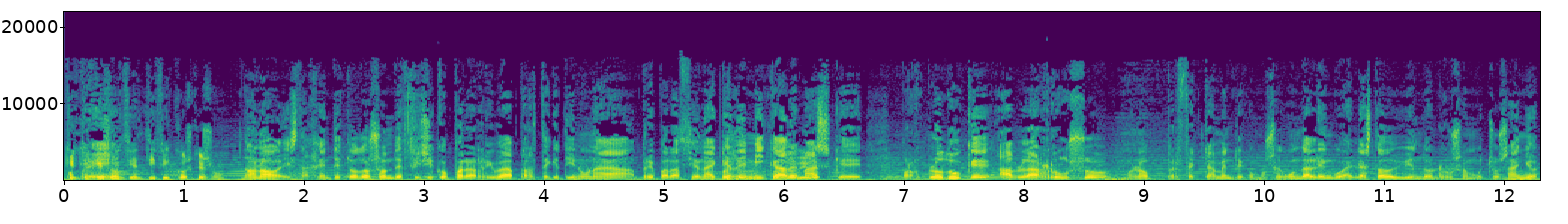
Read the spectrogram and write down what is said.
¿Qué, Hombre. qué son científicos? ¿Qué son? No, no, esta gente todos son de físicos para arriba, aparte que tiene una preparación académica, pues además que, por ejemplo, Duque habla ruso, bueno, perfectamente, como segunda lengua, él ha estado viviendo en Rusia muchos años,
